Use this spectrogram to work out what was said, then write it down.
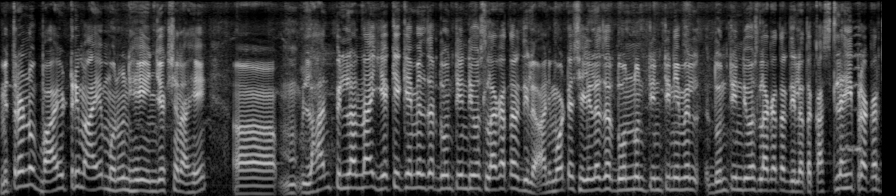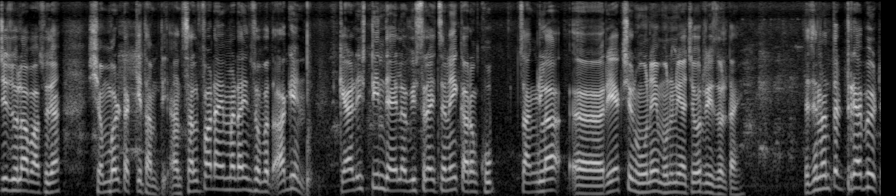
मित्रांनो बायोट्रीम आय एम म्हणून हे इंजेक्शन आहे. लहान पिल्लांना एक एक एम एल जर दोन तीन दिवस लगातार दिलं आणि मोठ्या शेळीला जर दोन दोन तीन तीन एम एल दोन तीन दिवस लगातार दिलं तर कसल्याही प्रकारची जुलाब असू द्या शंभर टक्के थांबते. आणि सल्फा डायमाडाईनसोबत अगेन कॅडिस्टीन द्यायला विसरायचं नाही कारण खूप चांगला रिॲक्शन होऊ नये म्हणून याच्यावर रिझल्ट आहे. त्याच्यानंतर ट्रॅब्युट.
